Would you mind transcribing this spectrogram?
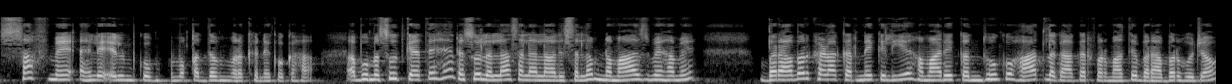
صف میں اہل علم کو مقدم رکھنے کو کہا۔ ابو مسعد کہتے ہیں، رسول اللہ صلی اللہ علیہ وسلم نماز میں ہمیں برابر کھڑا کرنے کے لیے ہمارے کندھوں کو ہاتھ لگا کر فرماتے، برابر ہو جاؤ،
